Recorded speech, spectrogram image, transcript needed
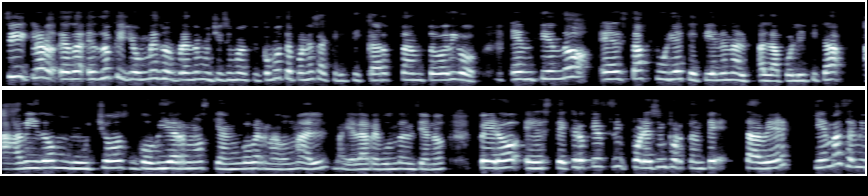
Sí, claro, es, lo que yo me sorprende muchísimo, que cómo te pones a criticar tanto. Digo, entiendo esta furia que tienen al, a la política. Ha habido muchos gobiernos que han gobernado mal, vaya la redundancia, ¿no? Pero este, creo que es por eso importante saber quién va a ser mi,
